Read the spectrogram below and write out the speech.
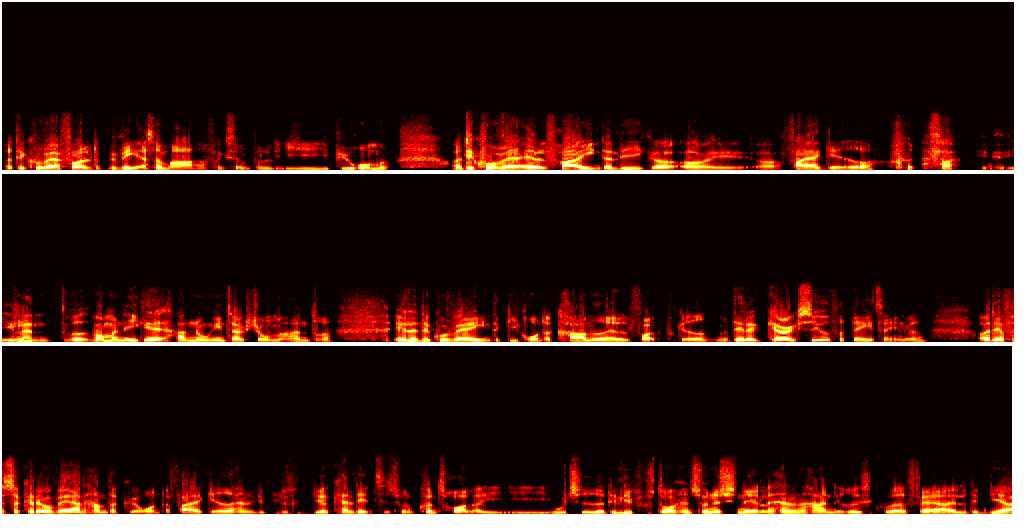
Og det kunne være folk, der bevæger sig meget, for eksempel i, i byrummet. Og det kunne være alt fra en, der ligger og, øh, og fejrer gader, altså et eller andet, du ved, hvor man ikke har nogen interaktion med andre. Eller det kunne være en, der gik rundt og krammede alle folk på gaden. Men det, det kan jo ikke se ud fra dataen, vel? Og derfor så kan det jo være, at ham, der kører rundt og fejrer gader, han lige pludselig bliver kaldt ind til kontroller i, i utid, og det lige pludselig står hans sundhedssignal, at han har en risikoadfærd, eller det bliver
